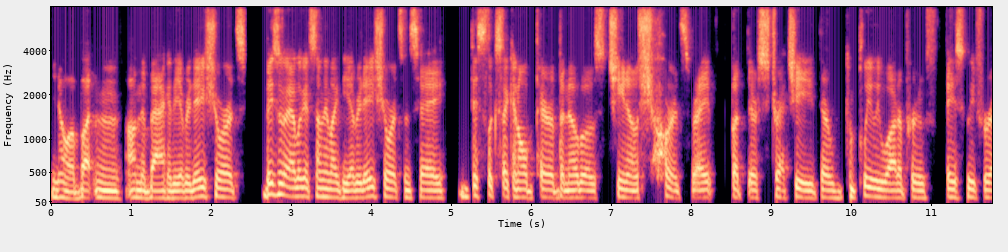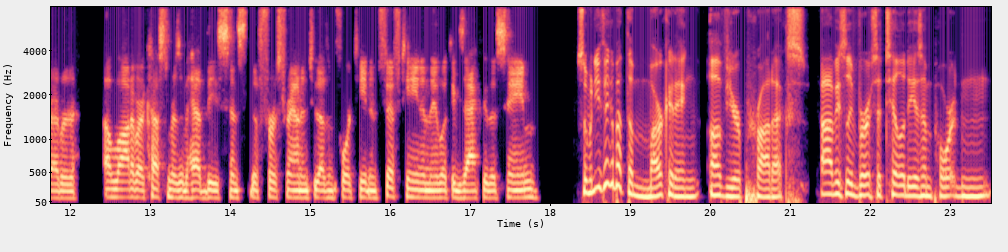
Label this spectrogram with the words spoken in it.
you know, a button on the back of the everyday shorts. Basically, I look at something like the everyday shorts and say, this looks like an old pair of Bonobos chino shorts, right? But they're stretchy, they're completely waterproof, basically forever a lot of our customers have had these since the first round in 2014 and 15 and they look exactly the same. So when you think about the marketing of your products obviously versatility is important.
